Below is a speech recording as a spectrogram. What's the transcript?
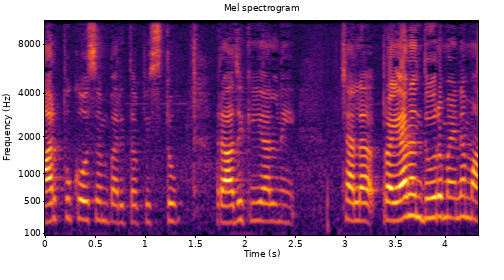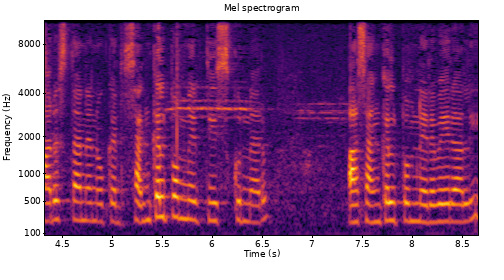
మార్పు కోసం పరితపిస్తూ రాజకీయాల్ని చాలా ప్రయాణం దూరమైనా మారుస్తానని ఒక సంకల్పం మీరు తీసుకున్నారు. ఆ సంకల్పం నెరవేరాలి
